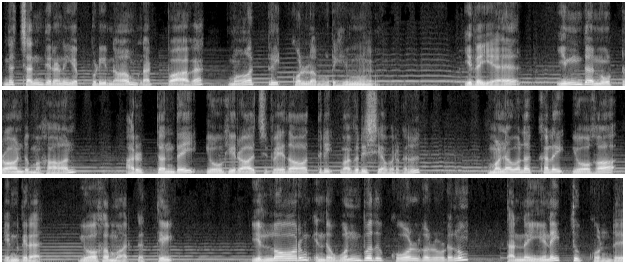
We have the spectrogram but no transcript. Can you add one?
இந்த சந்திரனை எப்படி நாம் நட்பாக மாற்றிக்கொள்ள முடியும்? இதைய இந்த நூற்றாண்டு மகான் அருட்தந்தை யோகிராஜ் வேதாத்ரி மகரிஷி அவர்கள் மனவளக்கலை யோகா என்கிற யோக மார்க்கத்தில் எல்லோரும் இந்த ஒன்பது கோள்களுடனும் தன்னை இணைத்து கொண்டு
